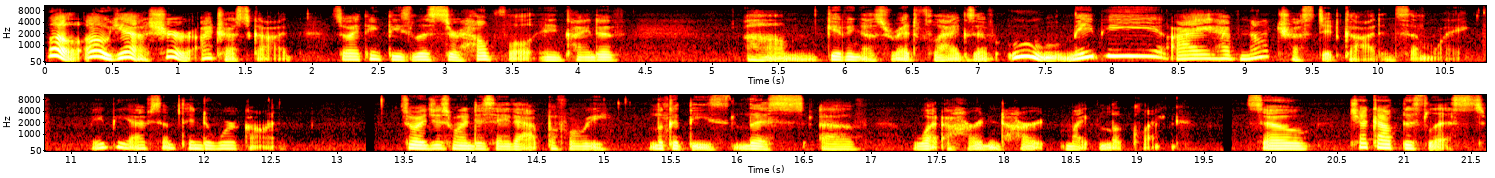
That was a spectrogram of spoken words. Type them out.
well, oh yeah, sure, I trust God. So I think these lists are helpful in kind of um, giving us red flags of, ooh, maybe I have not trusted God in some way. Maybe I have something to work on. So I just wanted to say that before we look at these lists of what a hardened heart might look like. So check out this list.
